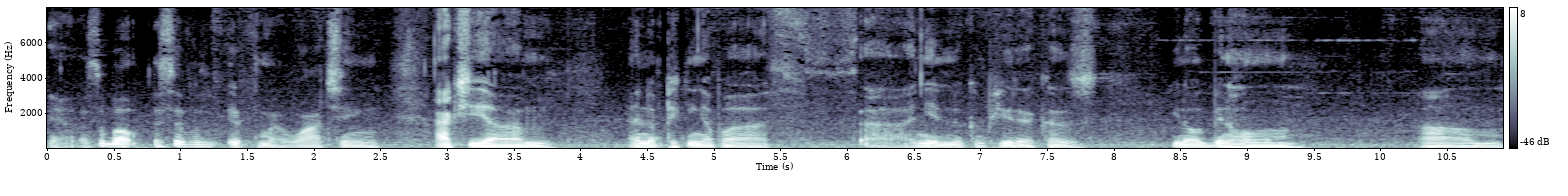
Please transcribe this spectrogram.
yeah that's about that's it for my watching actually um i ended up picking up a uh, I need a new computer because you know, I've been home. Um,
